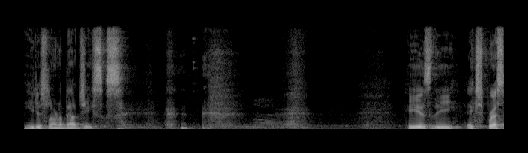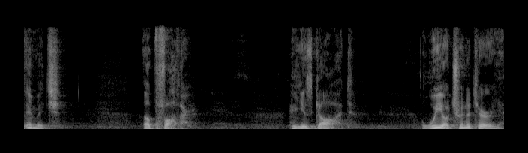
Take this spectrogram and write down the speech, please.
You just learn about Jesus. he is the express image of the Father. He is God. We are Trinitarian.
